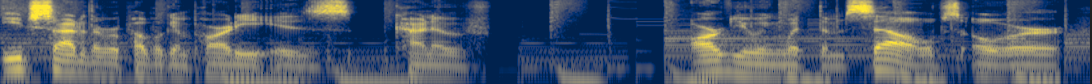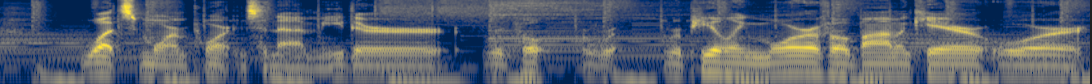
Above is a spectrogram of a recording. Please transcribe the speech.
each side of the Republican Party is kind of arguing with themselves over what's more important to them either re- repealing more of Obamacare or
